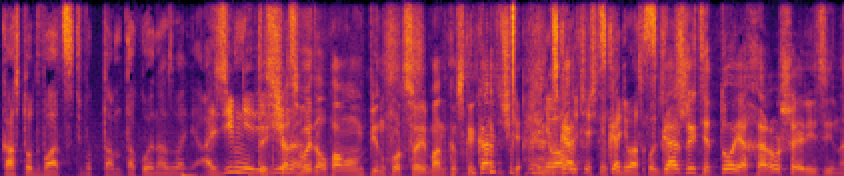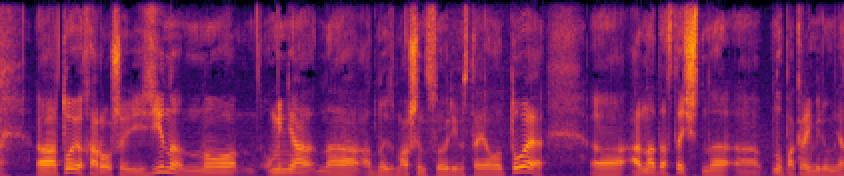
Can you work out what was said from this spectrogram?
K120. Вот там такое название. А зимняя Ты резина... сейчас выдал, по-моему, пин-код своей банковской карточки. Не волнуйтесь, никто не воспользуется. Скажите, Тоя хорошая резина? А, Тоя хорошая резина, но у меня на одной из машин в свое время стояла Тоя. А, Она достаточно, а, ну, по крайней мере, у меня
